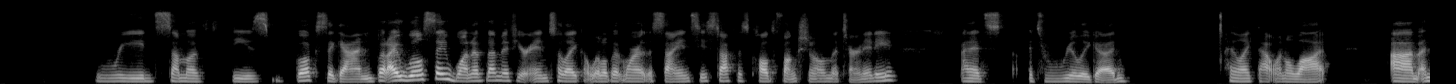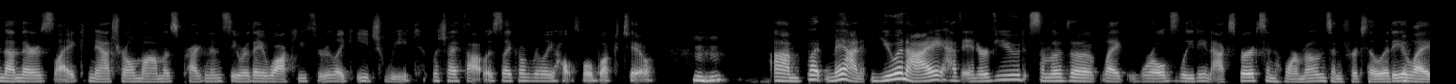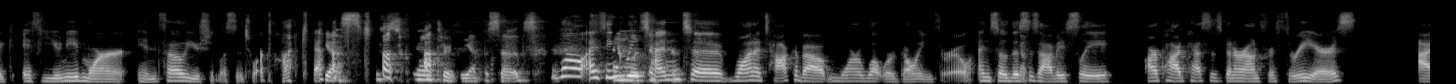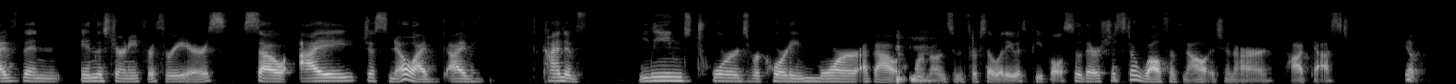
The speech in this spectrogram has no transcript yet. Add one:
read some of these books again. But I will say one of them, if you're into like a little bit more of the sciencey stuff, is called Functional Maternity, and it's it's really good. I like that one a lot. Um, and then there's like Natural Mama's Pregnancy, where they walk you through like each week, which I thought was like a really helpful book too. Mm-hmm. Um, but man, you and I have interviewed some of the like world's leading experts in hormones and fertility. Like, if you need more info, you should listen to our podcast. Yes, scroll through the episodes. Well, I think we tend to want to talk about more what we're going through, and so this yep. is obviously our podcast has been around for three years. I've been in this journey for three years, so I just know I've I've kind of leaned towards recording more about hormones and fertility with people. So there's just a wealth of knowledge in our podcast. Yep.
